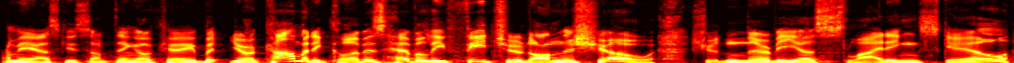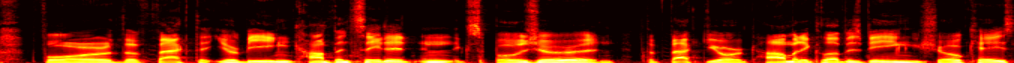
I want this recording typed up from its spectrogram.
Let me ask you something, okay? But your comedy club is heavily featured on the show. Shouldn't there be a sliding scale for the fact that you're being compensated in exposure and the fact your comedy club is being showcased?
